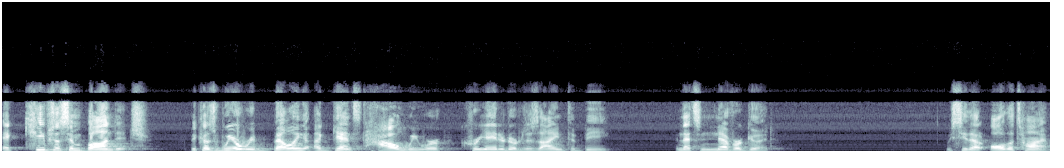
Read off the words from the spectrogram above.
It keeps us in bondage because we are rebelling against how we were created or designed to be. And that's never good. We see that all the time.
